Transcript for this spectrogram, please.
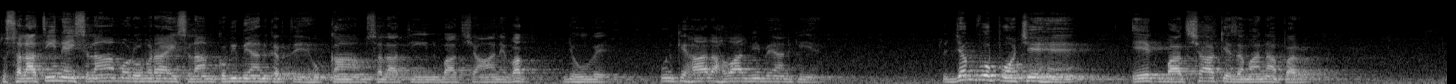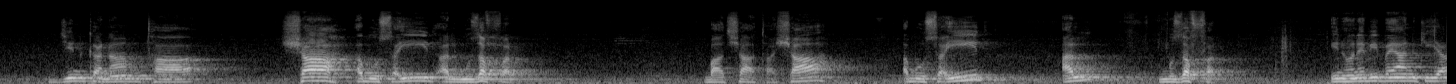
تو سلاطین اسلام اور عمرہ اسلام کو بھی بیان کرتے ہیں، حکام، سلاطین، بادشاہان وقت جو ہوئے، ان کے حال احوال بھی بیان کیے۔ ہیں تو جب وہ پہنچے ہیں ایک بادشاہ کے زمانہ پر جن کا نام تھا شاہ ابو سعید المظفر۔ بادشاہ تھا شاہ ابو سعید المظفر۔ انہوں نے بھی بیان کیا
